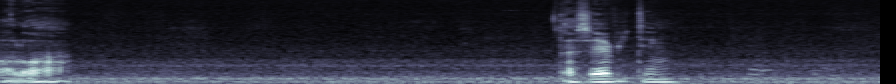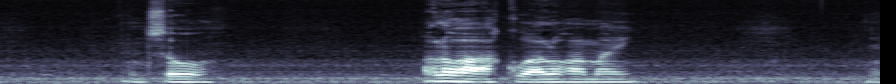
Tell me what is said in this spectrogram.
aloha. That's everything. And so, aloha aku, aloha mai. Yeah.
